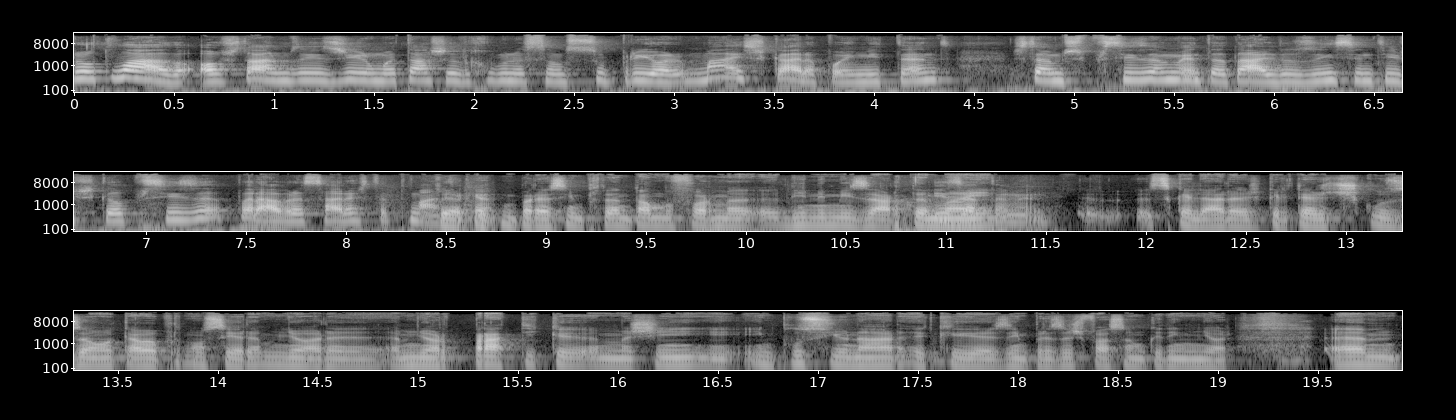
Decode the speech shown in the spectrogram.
Por outro lado, ao estarmos a exigir uma taxa de remuneração superior mais cara para o emitente, estamos precisamente a dar-lhe os incentivos que ele precisa para abraçar esta temática. Certo, me parece importante, há uma forma de dinamizar também. Exatamente. Eh, se calhar os critérios de exclusão acaba por não ser a melhor, a melhor prática, mas sim impulsionar a que as empresas façam um bocadinho melhor. Um,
